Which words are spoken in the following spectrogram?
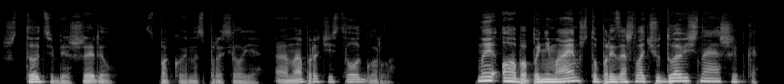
«Что тебе, Шерил?» — спокойно спросил я. Она прочистила горло. Мы оба понимаем, что произошла чудовищная ошибка.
